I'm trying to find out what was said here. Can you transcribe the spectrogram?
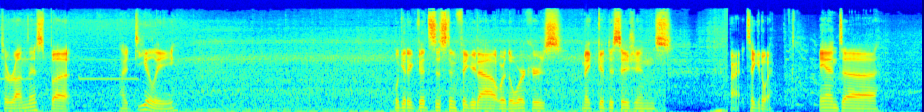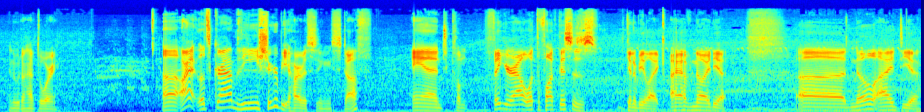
to run this, but ideally we'll get a good system figured out where the workers make good decisions. All right, take it away, and uh, and we don't have to worry. Uh, all right, let's grab the sugar beet harvesting stuff and figure out what the fuck this is going to be like. I have no idea. Uh, no idea.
